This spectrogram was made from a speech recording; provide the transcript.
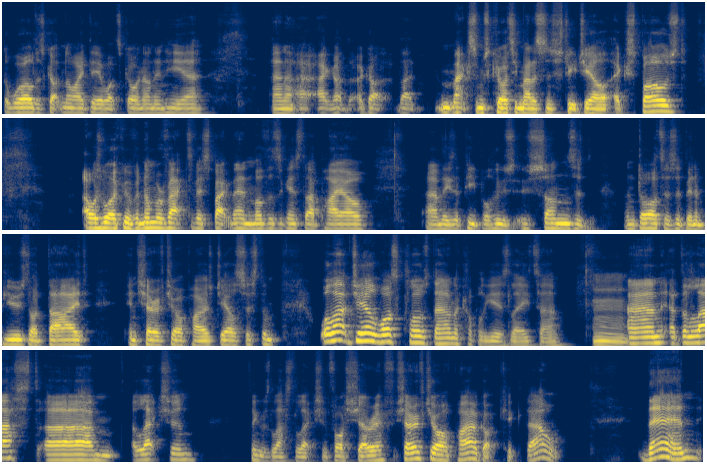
the world has got no idea what's going on in here, and I, I got I got that maximum security Madison Street Jail exposed. I was working with a number of activists back then, Mothers Against Arpaio. Um, these are people whose whose sons had, and daughters had been abused or died in Sheriff Joe Arpaio's jail system. Well, that jail was closed down a couple of years later. Mm, And at the last um, election, think it was the last election for sheriff, Sheriff Joe Arpaio got kicked out. Then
